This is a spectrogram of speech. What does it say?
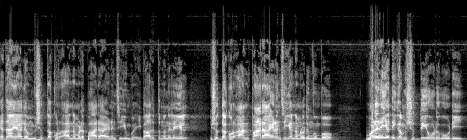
ഏതായാലും വിശുദ്ധ ഖുർആൻ നമ്മൾ പാരായണം ചെയ്യുമ്പോൾ ഇബാദത്ത് നിലയിൽ വിശുദ്ധ ഖുർആൻ പാരായണം ചെയ്യാൻ നമ്മൾ ഒരുങ്ങുമ്പോൾ വളരെയധികം ശുദ്ധിയോടുകൂടി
